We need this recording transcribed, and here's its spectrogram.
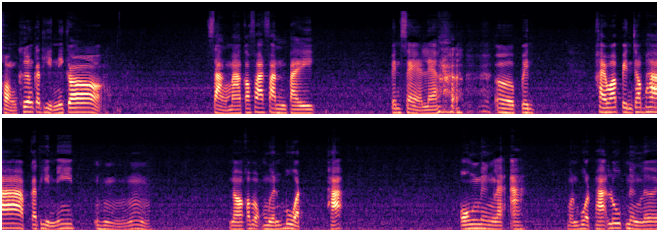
ของเครื่องกระถินนี่ก็ สั่งมาก็ฟาดฟันไป เป็นแสนแล้วเออ เป็น ใครว่าเป็นเจ้าภาพกระถินนี่อือหือเนาะเขาบอกเหมือนบวชพระ องค์หนึ่งแหละอะเหมือนบวชพระรูปหนึ่งเลย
